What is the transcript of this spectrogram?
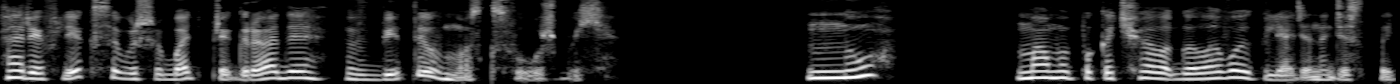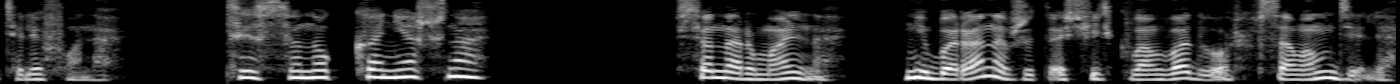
а рефлексы вышибать преграды вбиты в мозг службой. «Ну?» — мама покачала головой, глядя на дисплей телефона. «Ты, сынок, конечно...» Все нормально. Не баранов же тащить к вам во двор, в самом деле.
